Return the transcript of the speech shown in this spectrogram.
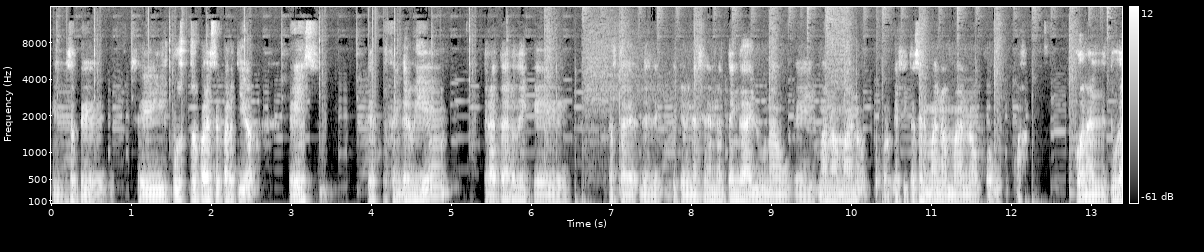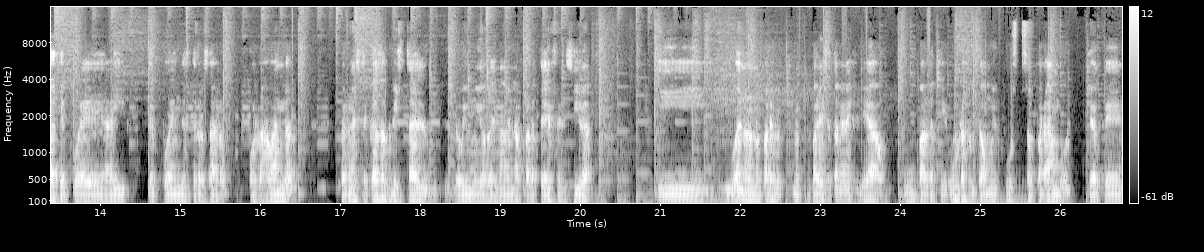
pienso que se dispuso para este partido es defender bien, tratar de que hasta desde que Binacional no tenga el, una, el mano a mano, porque si estás el mano a mano con, con altura te puede ahí te pueden destrozar por las bandas pero en este caso Cristal lo vi muy ordenado en la parte defensiva. Y, bueno, no me pareció también ya un, partido, un resultado muy justo para ambos, ya que,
